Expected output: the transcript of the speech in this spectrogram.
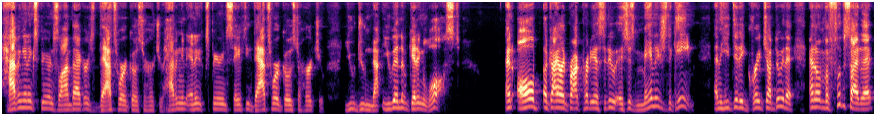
Having an experienced linebackers, that's where it goes to hurt you. Having an inexperienced safety, that's where it goes to hurt you. You do not, you end up getting lost. And all a guy like Brock Purdy has to do is just manage the game. And he did a great job doing that. And on the flip side of that,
